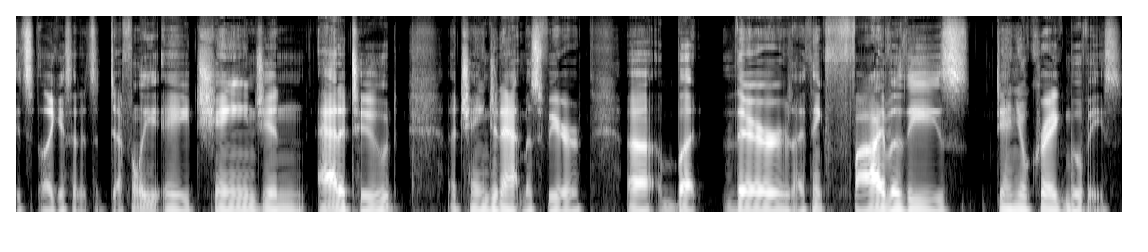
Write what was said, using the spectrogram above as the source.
It's like I said, it's definitely a change in attitude, a change in atmosphere. Uh, but there's, I think, five of these Daniel Craig movies.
